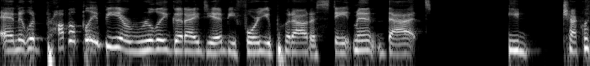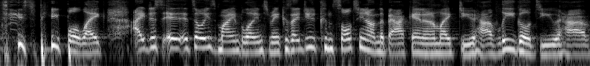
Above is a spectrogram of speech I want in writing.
And it would probably be a really good idea before you put out a statement that you check with these people. Like, I just, it's always mind blowing to me because I do consulting on the back end and I'm like, do you have legal? Do you have,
